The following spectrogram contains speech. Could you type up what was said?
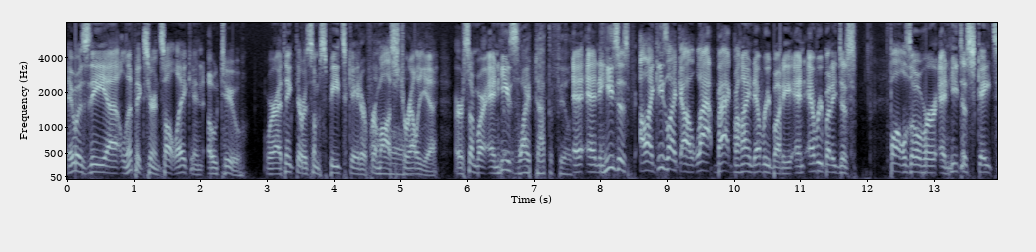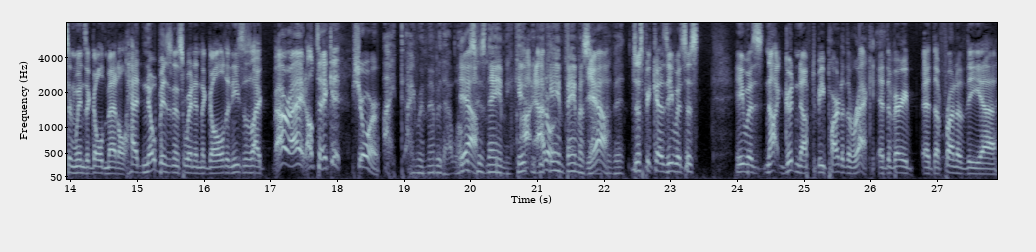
it was the uh, Olympics here in Salt Lake in 02 where I think there was some speed skater from oh. Australia or somewhere, and he's wiped out the field. And, and, he's just like he's like a lap back behind everybody, and everybody just falls over, and he just skates and wins a gold medal. Had no business winning the gold, and he's just like, "All right, I'll take it, sure." I, I remember that. What yeah. was his name? He, he I, became famous yeah, off of it. just because he was just he was not good enough to be part of the wreck at the very at the front of the. Uh,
